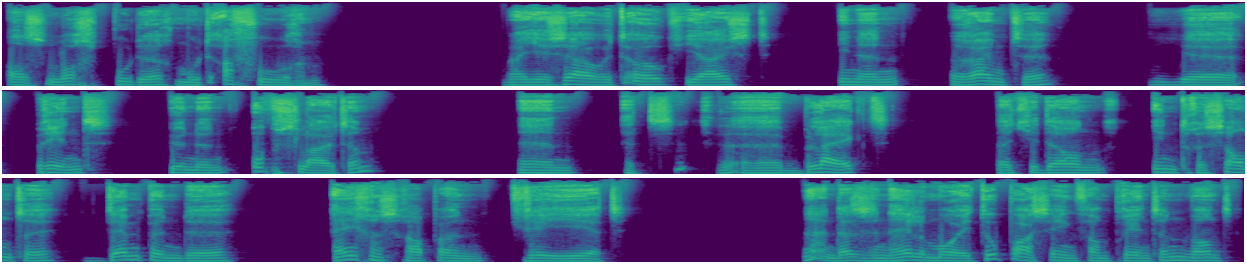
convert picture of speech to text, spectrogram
als lospoeder moet afvoeren. Maar je zou het ook juist in een ruimte je print kunnen opsluiten. En het uh, blijkt dat je dan interessante dempende eigenschappen creëert. Nou, dat is een hele mooie toepassing van printen, want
